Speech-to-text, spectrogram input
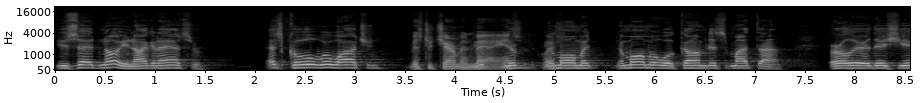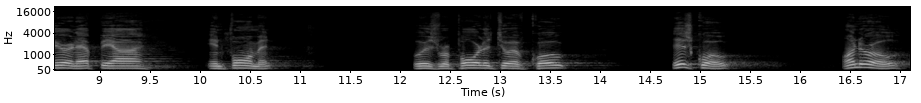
You said no. You're not going to answer. That's cool. We're watching. Mr. Chairman, may your, I answer your, the question? Your moment, your moment will come. This is my time. Earlier this year, an FBI informant who is reported to have, quote, his quote, under oath,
